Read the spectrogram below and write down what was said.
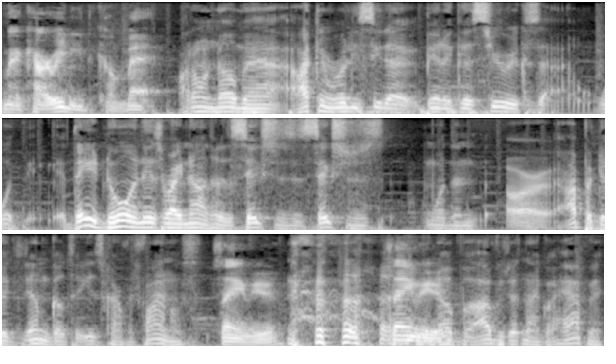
Man, Kyrie need to come back. I don't know, man. I can really see that being a good series because what they doing this right now to the Sixers. The Sixers more than or I predicted them go to the East Conference Finals. Same here. Same here. know, but obviously that's not gonna happen.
